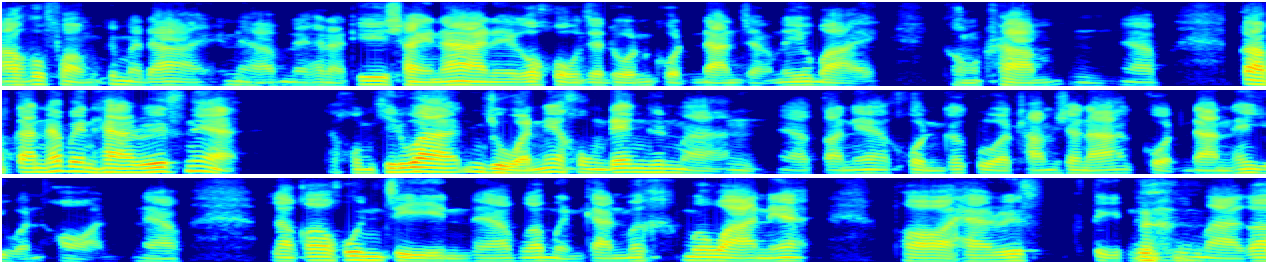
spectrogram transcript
outperform ขึ้นมาได้นะครับ ในขณะที่ไชน่าเนี่ยก็คงจะโดนกดดันจากนโยบายของทรัมป์อืมนะครับกลับกันถ้าเป็นแฮร์ริสเนี่ยผมคิดว่าหยวนเนี่ยคงเด้งขึ้นมาอืมนะครับตอนนี้คนก็กลัวทรัมป์ชนะกดดันให้หยวนอ่อนนะครับ แล้วก็หุ้นจีนนะครับก็เหมือนกันเมื่อเมื่อวานเนี้ยพอแฮร์ริสติดขึ้นมาก็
